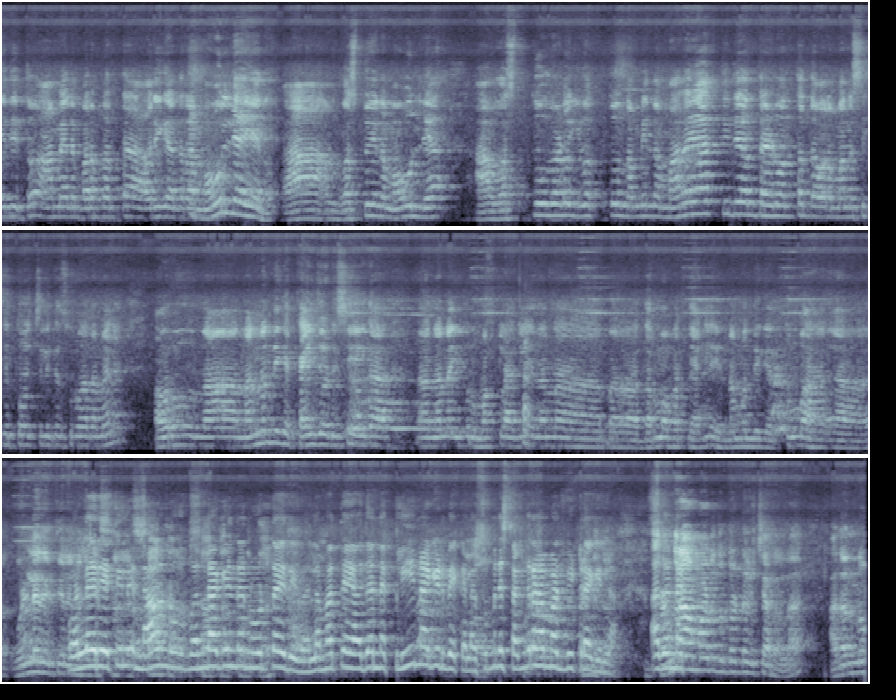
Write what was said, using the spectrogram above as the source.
ಇದಿತ್ತು. ಆಮೇಲೆ ಬರಬರ್ತಾ ಅವರಿಗೆ ಅದರ ಮೌಲ್ಯ ಏನು? ಆ ವಸ್ತುವಿನ ಮೌಲ್ಯ ಆ ವಸ್ತುಗಳು ಇವತ್ತು ನಮ್ಮಿಂದ ಮರೆಯಾಗ್ತಿದೆ ಅಂತ ಹೇಳುವಂಥದ್ದು ಅವರ ಮನಸ್ಸಿಗೆ ತೋಚಲಿಕ್ಕೆ ಶುರುವಾದ ಮೇಲೆ ಅವರು ನಾ- ನನ್ನೊಂದಿಗೆ ಕೈ ಜೋಡಿಸಿ ಈಗ ನನ್ನ ಇಬ್ಬರು ಮಕ್ಕಳಾಗ್ಲಿ ನನ್ನ ಧರ್ಮಪತ್ನಿ ಆಗ್ಲಿ ನಮ್ಮೊಂದಿಗೆ ತುಂಬಾ ಒಳ್ಳೆ ರೀತಿಯಲ್ಲಿ ಒಳ್ಳೆ ರೀತಿಯಲ್ಲಿ ನಾವು ಬಂದಾಗಿಂದ ನೋಡ್ತಾ ಇದೀವಲ್ಲ ಮತ್ತೆ ಅದನ್ನ ಕ್ಲೀನ್ ಆಗಿಡ್ಬೇಕಲ್ಲ ಸುಮ್ಮನೆ ಸಂಗ್ರಹ ಮಾಡಿಬಿಟ್ರಾಗಿಲ್ಲ. ಅದನ್ನ ಮಾಡೋದು ದೊಡ್ಡ ವಿಚಾರ ಅಲ್ಲ. ಅದನ್ನು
